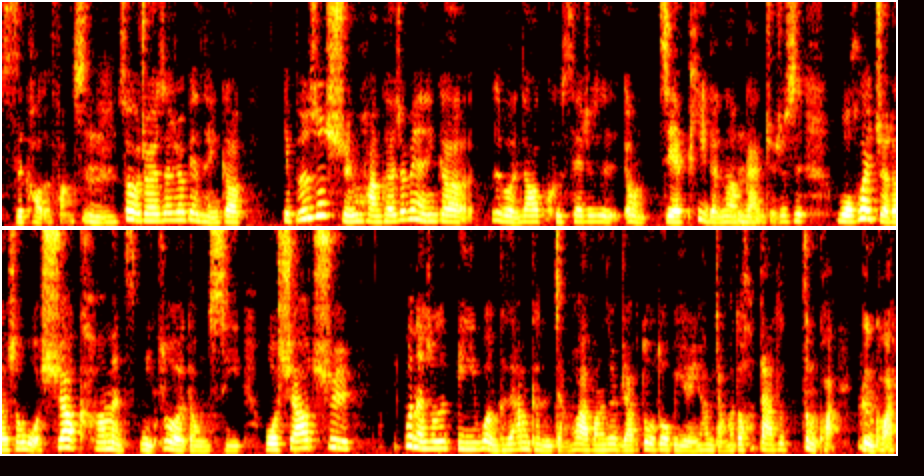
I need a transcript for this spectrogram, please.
思考的方式。嗯所以我觉得这就变成一个，也不是说循环，可是就变成一个日本人叫 kuse，就是那种洁癖的那种感觉，就是我会觉得说我需要 comments 你做的东西，我需要去。不能说是逼问，可是他们可能讲话的方式比较咄咄逼人，因为他们讲话都大家都这么快，更快。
